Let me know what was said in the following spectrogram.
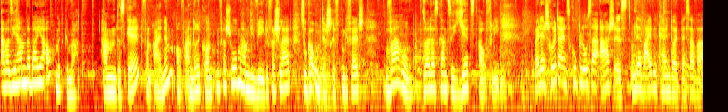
Aber Sie haben dabei ja auch mitgemacht. Haben das Geld von einem auf andere Konten verschoben, haben die Wege verschleiert, sogar Unterschriften gefälscht. Warum soll das Ganze jetzt auffliegen? Weil der Schröter ein skrupelloser Arsch ist und der Weibel kein Deut besser war.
